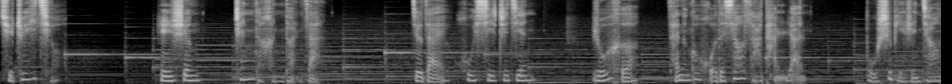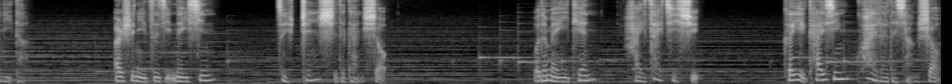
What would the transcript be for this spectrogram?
去追求。人生真的很短暂，就在呼吸之间，如何才能够活得潇洒坦然？不是别人教你的，而是你自己内心最真实的感受。我的每一天还在继续。可以开心快乐的享受，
